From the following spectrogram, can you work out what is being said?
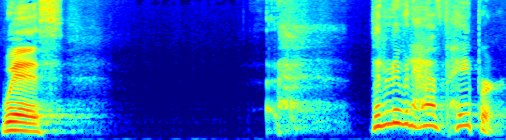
with, they don't even have paper.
